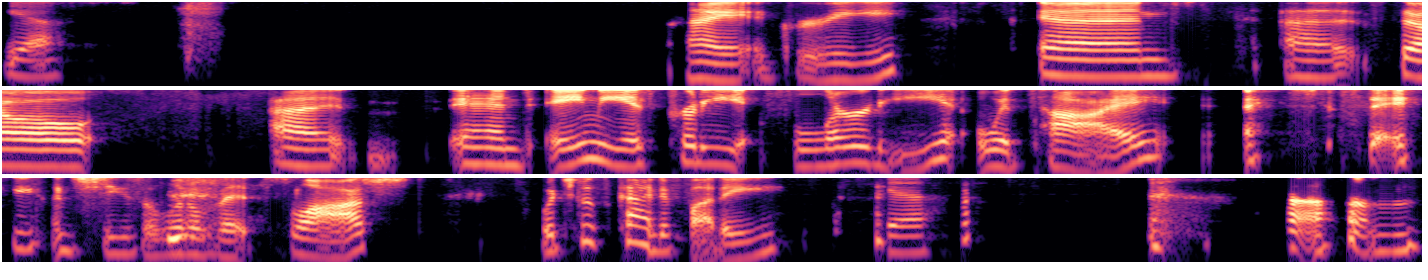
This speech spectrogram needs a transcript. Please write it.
Yeah. I agree. And uh, so, uh, and Amy is pretty flirty with Ty, I should say, and she's a little bit sloshed, which was kind of funny. Yeah. Um,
